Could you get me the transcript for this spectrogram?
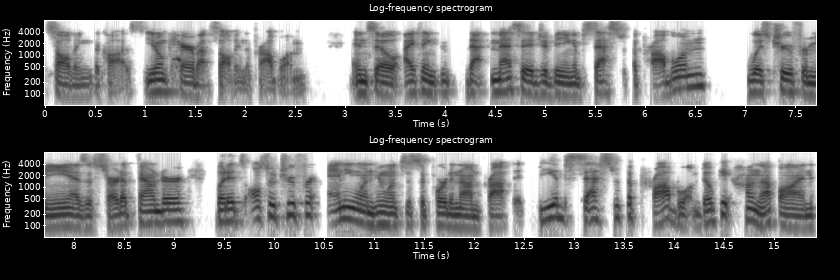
solving the cause. You don't care about solving the problem. And so I think that message of being obsessed with the problem was true for me as a startup founder, but it's also true for anyone who wants to support a nonprofit. Be obsessed with the problem. Don't get hung up on,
